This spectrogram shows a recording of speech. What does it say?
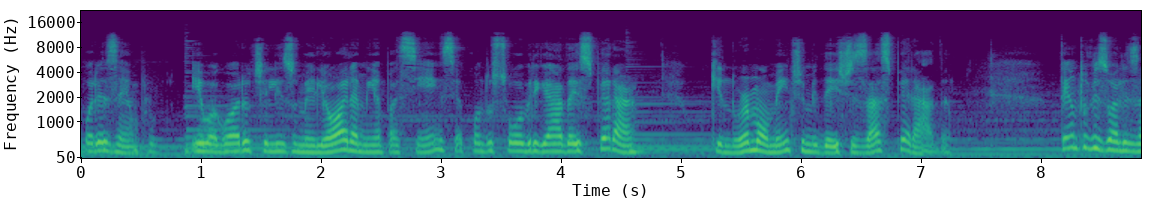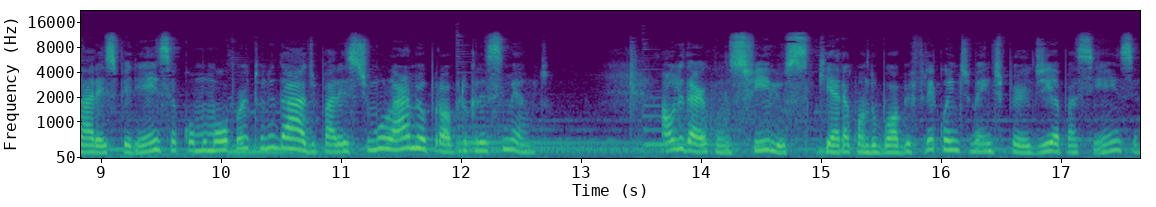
Por exemplo, eu agora utilizo melhor a minha paciência quando sou obrigada a esperar, o que normalmente me deixa exasperada. Tento visualizar a experiência como uma oportunidade para estimular meu próprio crescimento. Ao lidar com os filhos, que era quando Bob frequentemente perdia a paciência,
